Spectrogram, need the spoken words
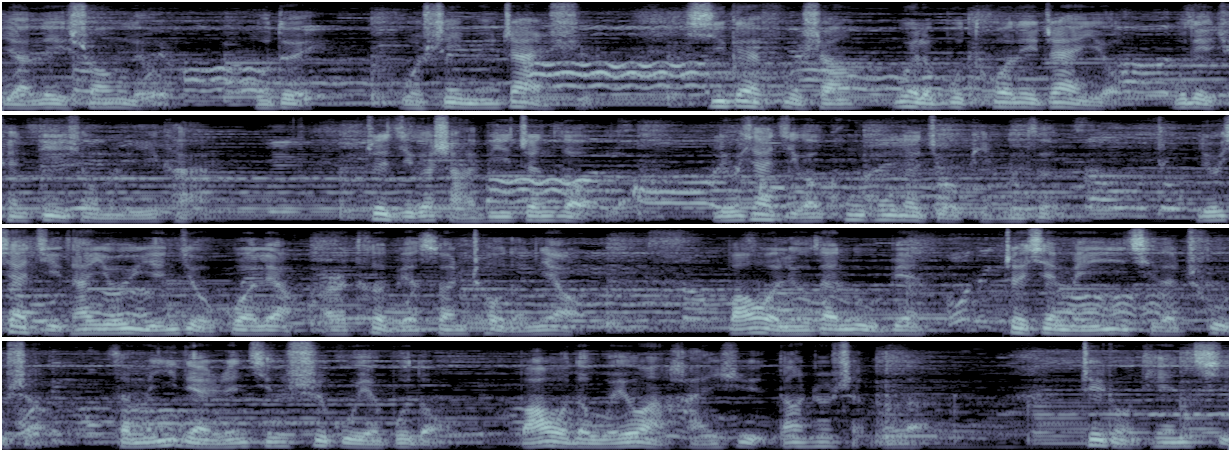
眼泪双流。不对，我是一名战士，膝盖负伤，为了不拖累战友，我得劝弟兄们离开。这几个傻逼真走了，留下几个空空的酒瓶子，留下几坛由于饮酒过量而特别酸臭的尿，把我留在路边。这些没义气的畜生，怎么一点人情世故也不懂？把我的委婉含蓄当成什么了？这种天气，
